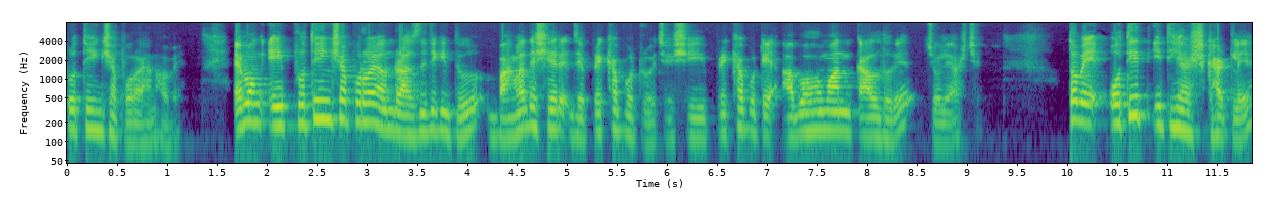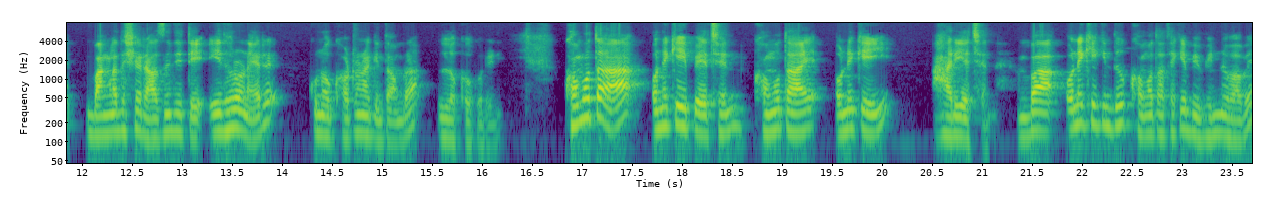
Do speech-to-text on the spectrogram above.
প্রতিহিংসা পরায়ণ হবে। এবং এই প্রতিহিংসা পরায়ণ রাজনীতি কিন্তু বাংলাদেশের যে প্রেক্ষাপট রয়েছে, সেই প্রেক্ষাপটে আবহমান কাল ধরে চলে আসছে। তবে অতীত ইতিহাস ঘাটলে বাংলাদেশের রাজনীতিতে এই ধরনের কোনো ঘটনা কিন্তু আমরা লক্ষ্য করিনি। ক্ষমতা অনেকেই পেয়েছেন, ক্ষমতায় অনেকেই হারিয়েছেন বা অনেকে কিন্তু ক্ষমতা থেকে বিভিন্নভাবে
